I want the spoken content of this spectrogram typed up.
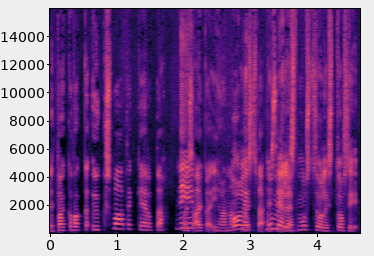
Että vaikka vaikka yksi vaatekerta niin, olisi aika ihana olis, laittaa mun esille. mielestä musta se olisi tosi,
